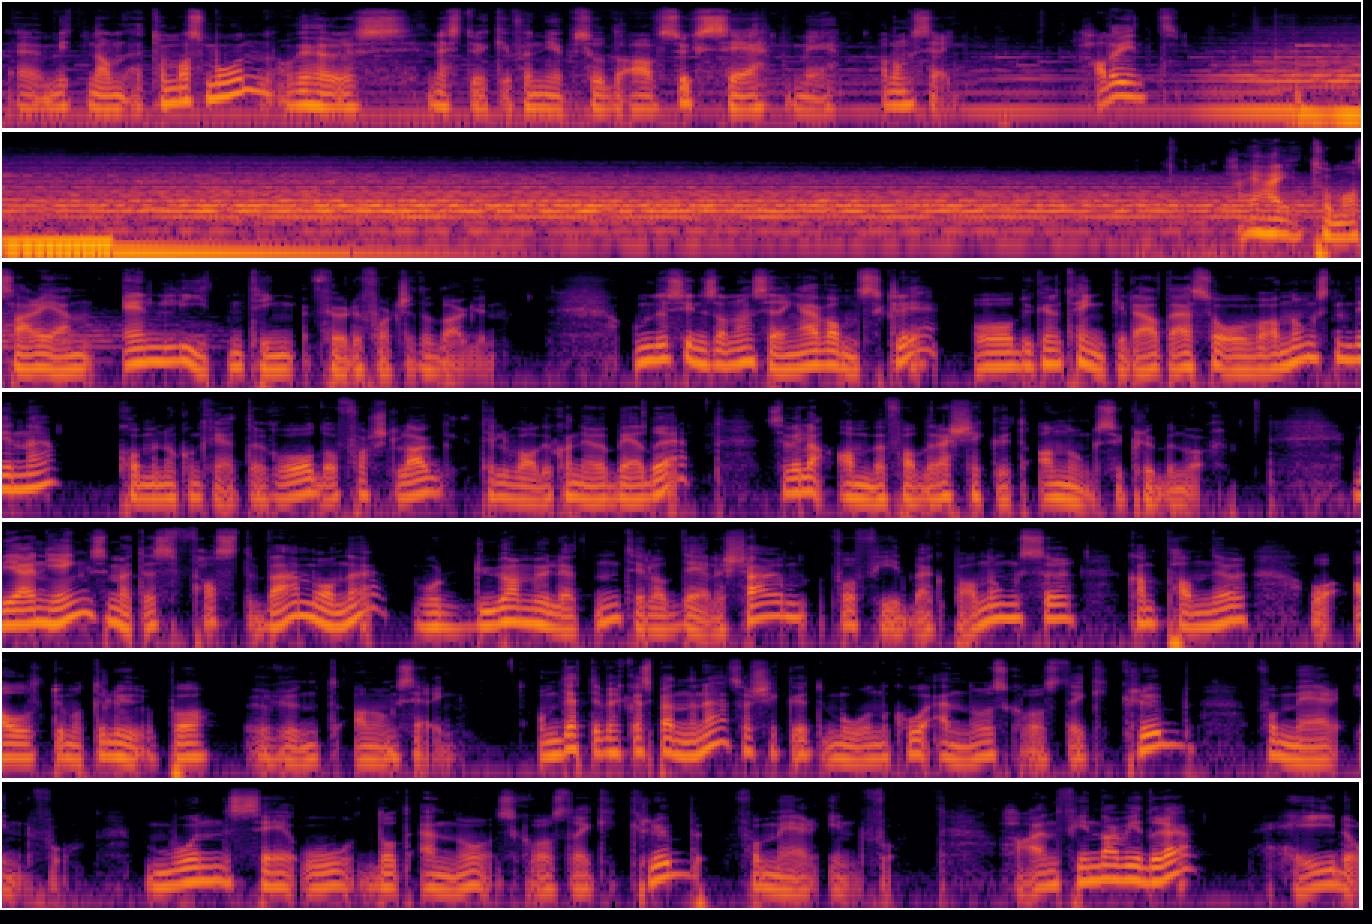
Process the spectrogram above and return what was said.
Eh, mitt navn er Thomas Moen, og vi høres neste uke for en ny episode av Suksess med annonsering. Ha det fint! Hei, hei, Thomas her igjen. En liten ting før du fortsetter dagen. Om du synes annonsering er vanskelig, og du kunne tenke deg at jeg så over annonsene dine, kom med noen konkrete råd og forslag til hva du kan gjøre bedre, så vil jeg anbefale deg å sjekke ut annonseklubben vår. Vi er en gjeng som møtes fast hver måned, hvor du har muligheten til å dele skjerm, få feedback på annonser, kampanjer og alt du måtte lure på rundt annonsering. Om dette virker spennende, så sjekk ut moenco.no klubb for mer info moenco.no klubb for mer info. Ha en fin dag videre. Hei da.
